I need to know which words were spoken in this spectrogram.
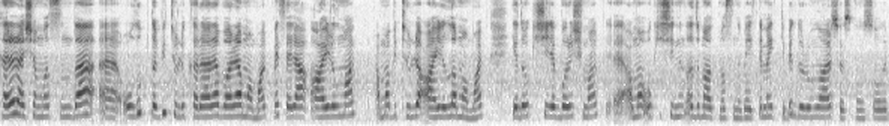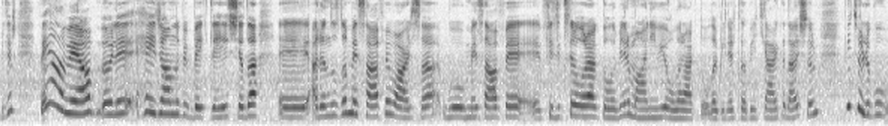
karar aşamasında e, olup da bir türlü karara varamamak. Mesela ayrılmak ama bir türlü ayrılamamak ya da o kişiyle barışmak e, ama o kişinin adım atmasını beklemek gibi durumlar söz konusu olabilir. Veya veya böyle heyecanlı bir bekleyiş ya da e, aranızda mesafe varsa bu mesafe e, fiziksel olarak da olabilir, manevi olarak da olabilir tabii ki arkadaşlarım. Bir türlü bu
